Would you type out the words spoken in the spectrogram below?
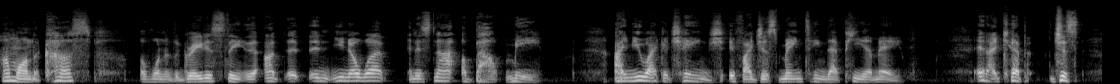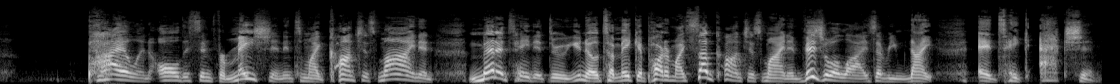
I'm on the cusp of one of the greatest things, and you know what? And it's not about me. I knew I could change if I just maintained that PMA. And I kept just piling all this information into my conscious mind and meditated through, you know, to make it part of my subconscious mind and visualize every night and take action.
